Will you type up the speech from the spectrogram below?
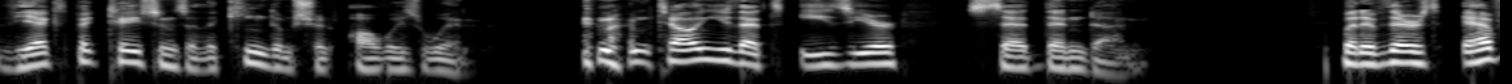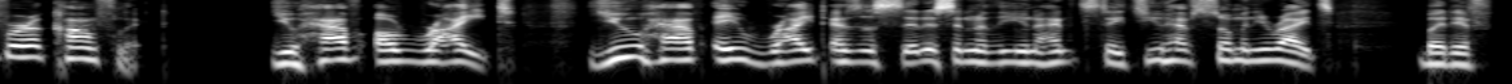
the expectations of the kingdom should always win. And I'm telling you, that's easier said than done. But if there's ever a conflict, you have a right. You have a right as a citizen of the United States. You have so many rights. But if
